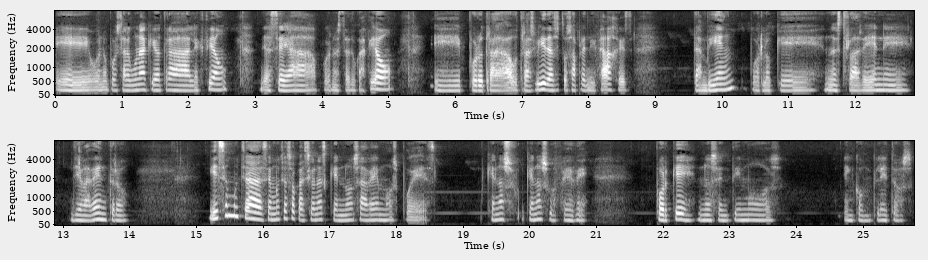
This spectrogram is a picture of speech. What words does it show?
eh, bueno, pues alguna que otra lección, ya sea por nuestra educación, eh, por otras vidas, otros aprendizajes, también por lo que nuestro ADN lleva dentro. Y es en muchas, en muchas ocasiones que no sabemos, pues, qué nos, qué nos sucede, por qué nos sentimos incompletos.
